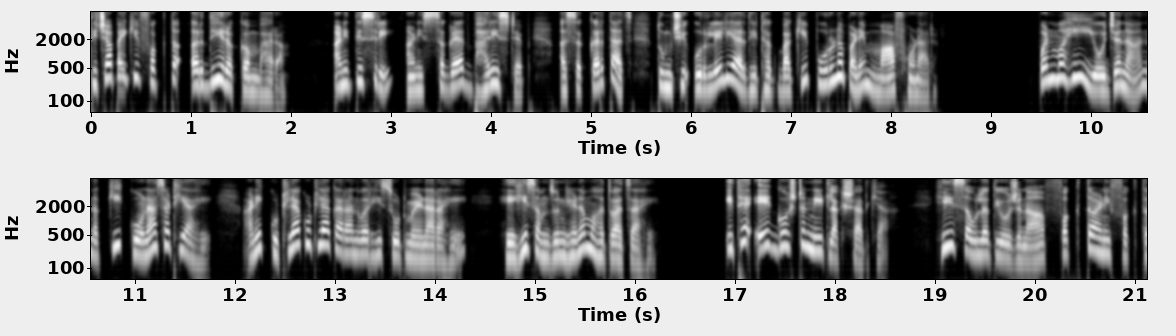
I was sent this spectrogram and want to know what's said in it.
तिच्यापैकी फक्त अर्धी रक्कम भरा. आणि तिसरी आणि सगळ्यात भारी स्टेप असं करताच तुमची उरलेली अर्धी थकबाकी पूर्णपणे माफ होणार. पण मग ही योजना नक्की कोणासाठी आहे? आणि कुठल्या कुठल्या करांवर ही सूट मिळणार आहे? हेही समजून घेणं महत्वाचं आहे. इथे एक गोष्ट नीट लक्षात घ्या. ही सवलत योजना फक्त आणि फक्त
